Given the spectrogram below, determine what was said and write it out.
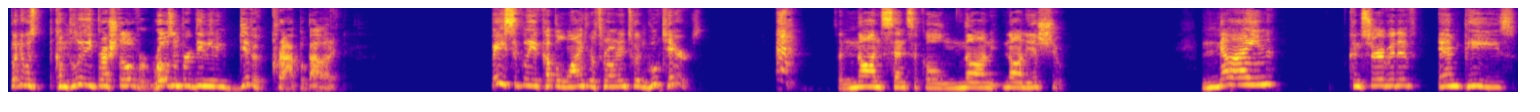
But it was completely brushed over. Rosenberg didn't even give a crap about it. Basically, a couple lines were thrown into it, and who cares? Eh, it's a nonsensical non, non-issue. Nine conservative MPs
